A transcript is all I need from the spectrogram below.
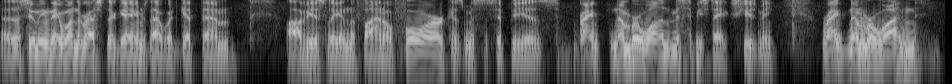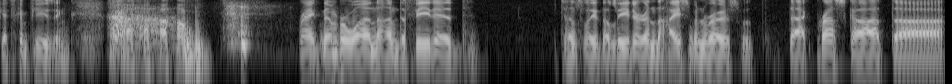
assuming they won the rest of their games, that would get them obviously in the Final Four because Mississippi is ranked number one, Mississippi State, excuse me, ranked number one gets confusing. Ranked number one, undefeated, potentially the leader in the Heisman roast with Dak Prescott. Uh,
